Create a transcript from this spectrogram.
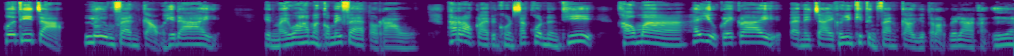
เพื่อที่จะลืมแฟนเก่าให้ได้ เห็นไหมว่ามันก็ไม่แฟร์ต่อเรา ถ้าเรากลายเป็นคนสักคนหนึ่งที่เขามาให้อยู่ใกล้ ๆ แต่ในใจเขายังคิดถึงแฟนเก่าอยู่ตลอดเวลาค่ะเอื้อ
